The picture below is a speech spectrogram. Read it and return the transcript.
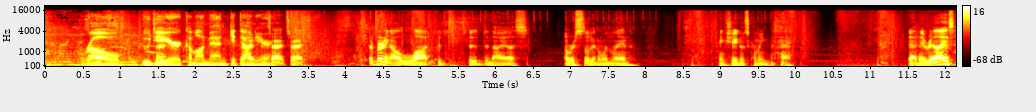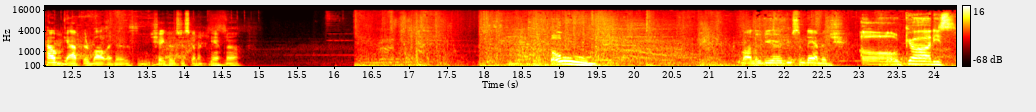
ally has bro. been. Ooh dear. Come on, man. Get down Alright, here. It's alright, it's alright. They're burning a lot to, to deny us. Oh, we're still gonna win lane. I think Shaco's coming back. Yeah, they realize how gapped their bot lane is, and Shaco's just gonna camp now. Boom. Come on, Udyr, do some damage. Oh god, he's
